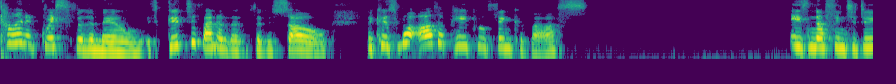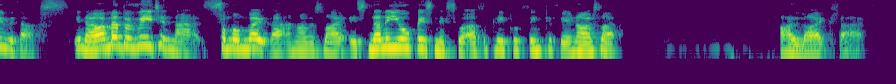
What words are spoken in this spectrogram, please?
kind of grist for the mill. It's good development for the soul because what other people think of us is nothing to do with us. You know, I remember reading that someone wrote that, and I was like, it's none of your business what other people think of you. And I was like, I like that.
